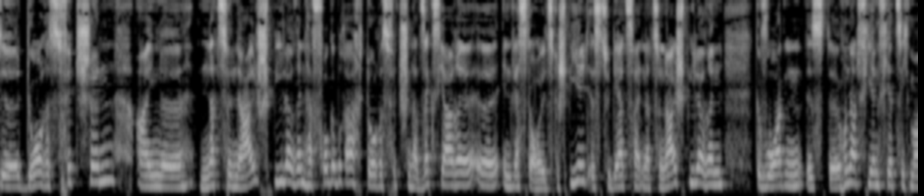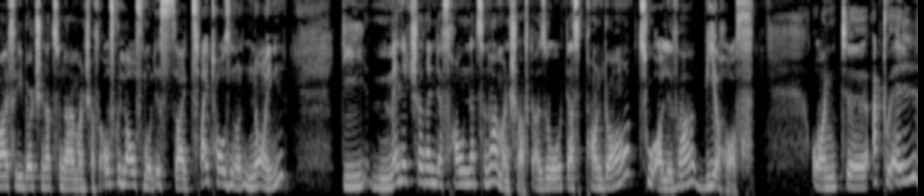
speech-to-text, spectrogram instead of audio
äh, Doris Fitschen eine Nationalspielerin hervorgebracht. Doris Fitschen hat sechs Jahre äh, in Westerholz gespielt, ist zu der Zeit Nationalspielerin geworden, ist äh, 144 Mal für die deutsche Nationalmannschaft aufgelaufen und ist seit 2009 die Managerin der Frauennationalmannschaft, also das Pendant zu Oliver Bierhoff. Und äh, aktuell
